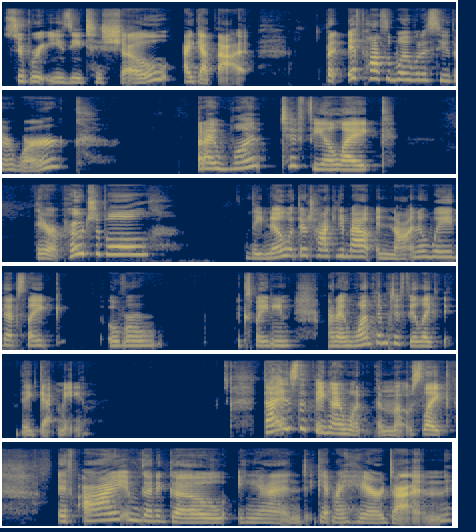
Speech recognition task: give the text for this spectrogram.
super easy to show. I get that. But if possible, I want to see their work. But I want to feel like they're approachable, they know what they're talking about and not in a way that's like over explaining and i want them to feel like they get me. That is the thing i want the most. Like if i am going to go and get my hair done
